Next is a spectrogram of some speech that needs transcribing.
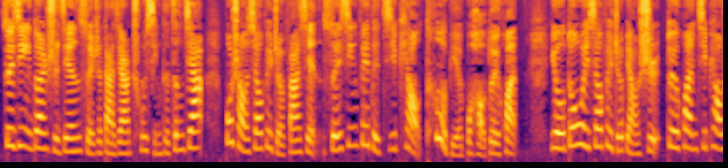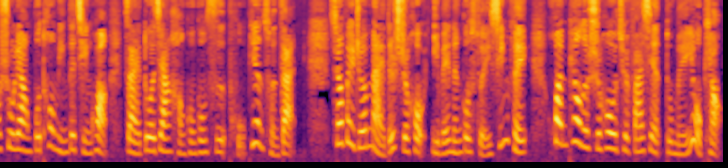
最近一段时间，随着大家出行的增加，不少消费者发现随心飞的机票特别不好兑换。有多位消费者表示，兑换机票数量不透明的情况在多家航空公司普遍存在。消费者买的时候以为能够随心飞，换票的时候却发现都没有票。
